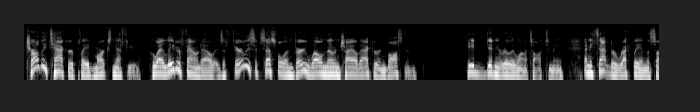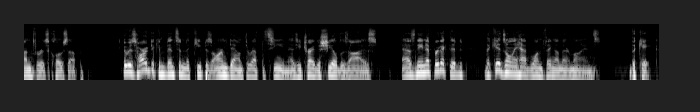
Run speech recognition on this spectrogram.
Charlie Tacker played Mark's nephew, who I later found out is a fairly successful and very well known child actor in Boston. He didn't really want to talk to me, and he sat directly in the sun for his close up. It was hard to convince him to keep his arm down throughout the scene as he tried to shield his eyes. As Nina predicted, the kids only had one thing on their minds the cake.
